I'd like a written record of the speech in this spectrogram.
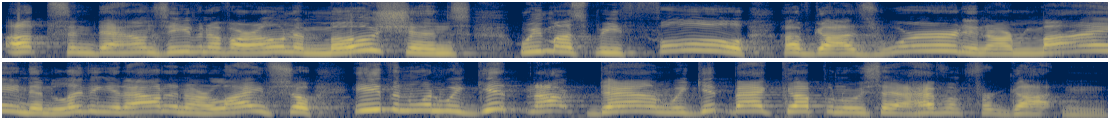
ups and downs, even of our own emotions, we must be full of God's word in our mind and living it out in our life. So even when we get knocked down, we get back up and we say, I haven't forgotten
